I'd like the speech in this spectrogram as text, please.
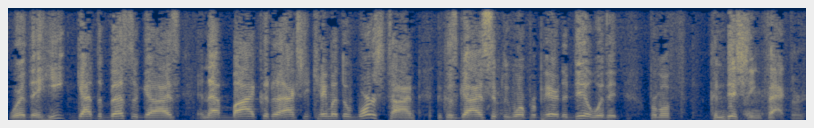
where the heat got the best of guys, and that bye could have actually came at the worst time because guys simply weren't prepared to deal with it from a f- conditioning factor.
